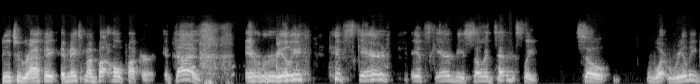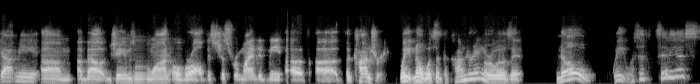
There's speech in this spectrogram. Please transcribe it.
be too graphic, it makes my butthole pucker. It does. it really it scared it scared me so intensely so what really got me um about james wan overall this just reminded me of uh the conjuring wait no was it the conjuring or was it no wait was it Insidious?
